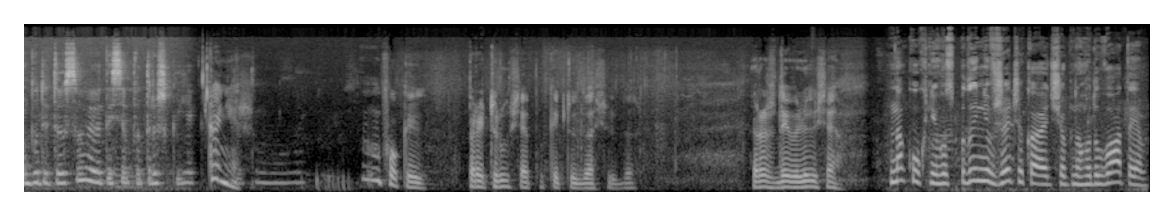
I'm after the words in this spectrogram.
Будете освоюватися потрошки, як Звісно. Ну, поки притруся, поки туди-сюди. Роздивлюся. На кухні господині вже чекають, щоб нагодувати.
